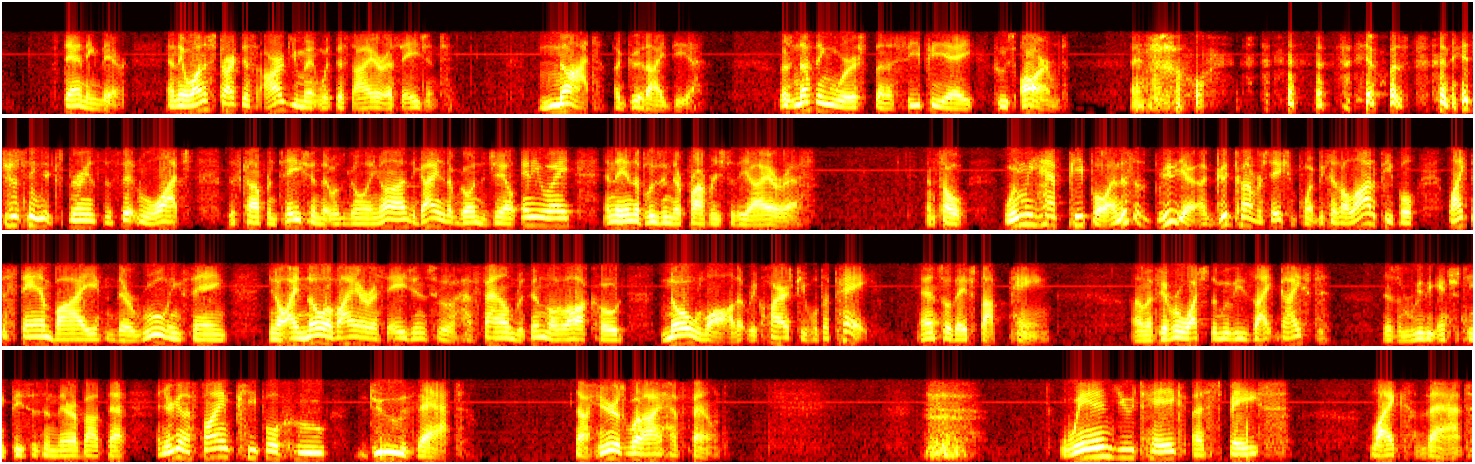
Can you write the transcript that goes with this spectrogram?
standing there. And they want to start this argument with this IRS agent. Not a good idea. There's nothing worse than a CPA who's armed. And so it was an interesting experience to sit and watch this confrontation that was going on. The guy ended up going to jail anyway, and they ended up losing their properties to the IRS. And so when we have people, and this is really a, a good conversation point because a lot of people like to stand by their ruling saying, you know, I know of IRS agents who have found within the law code no law that requires people to pay, and so they've stopped paying. Um, if you ever watched the movie Zeitgeist, there's some really interesting pieces in there about that. And you're going to find people who do that. Now, here's what I have found. When you take a space like that,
